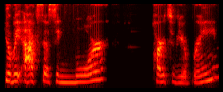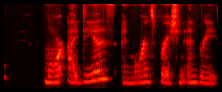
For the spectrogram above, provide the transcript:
You'll be accessing more parts of your brain, more ideas, and more inspiration. And breathe.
